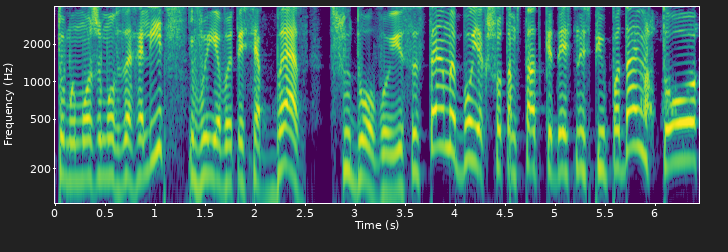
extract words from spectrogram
то ми можемо взагалі виявитися без судової системи. Бо якщо там статки десь не співпадають, то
